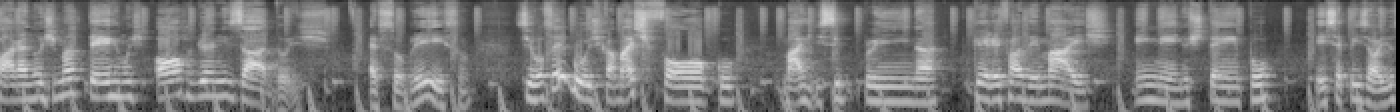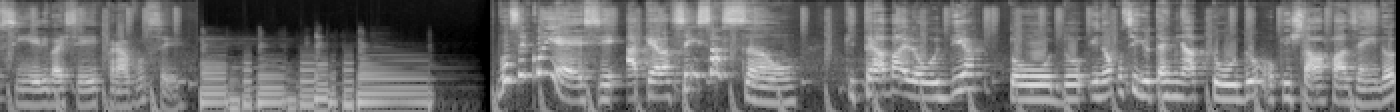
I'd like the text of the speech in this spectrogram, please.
para nos mantermos organizados. É sobre isso. Se você busca mais foco, mais disciplina, querer fazer mais em menos tempo, esse episódio sim ele vai ser para você. Você conhece aquela sensação que trabalhou o dia todo e não conseguiu terminar tudo o que estava fazendo?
